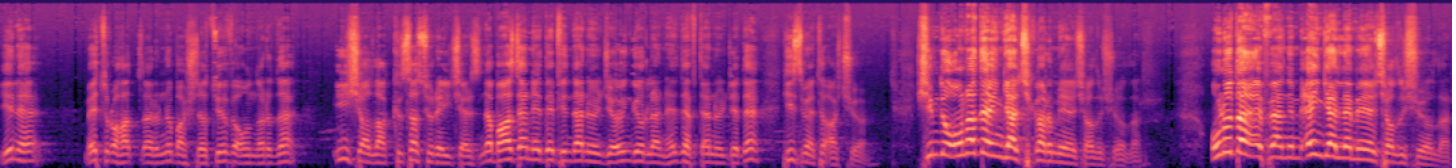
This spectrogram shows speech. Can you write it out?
yine metro hatlarını başlatıyor ve onları da inşallah kısa süre içerisinde bazen hedefinden önce öngörülen hedeften önce de hizmeti açıyor. Şimdi ona da engel çıkarmaya çalışıyorlar. Onu da efendim engellemeye çalışıyorlar.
